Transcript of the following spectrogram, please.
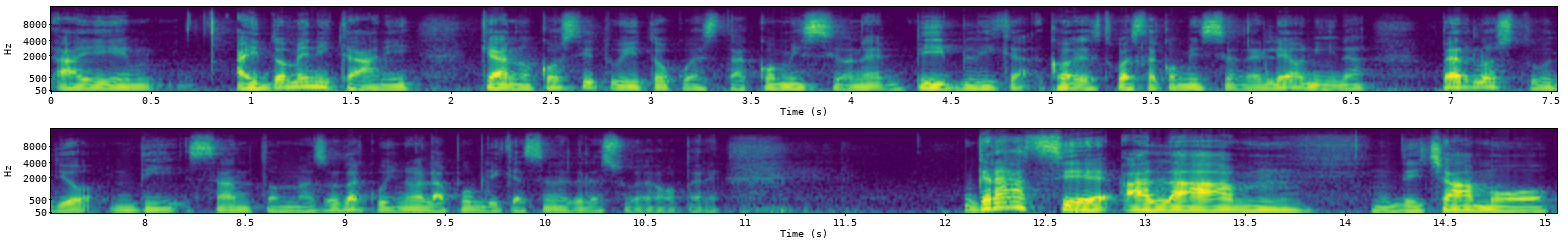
ai, ai, domenicani che hanno costituito questa commissione biblica, questa commissione leonina per lo studio di San Tommaso d'Aquino e la pubblicazione delle sue opere. Grazie alla diciamo,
